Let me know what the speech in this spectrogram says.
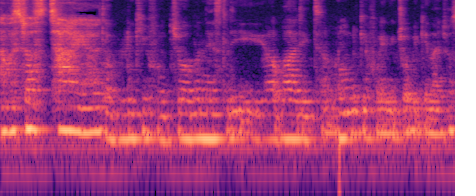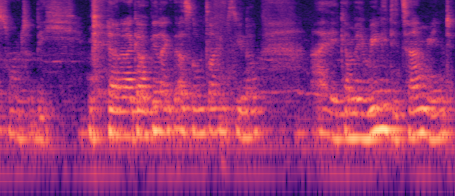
I was just tired of looking for a job, honestly, about it. I'm not looking for any job again. I just want to be. and I can be like that sometimes, you know. I can be really determined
